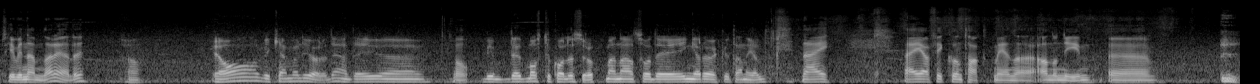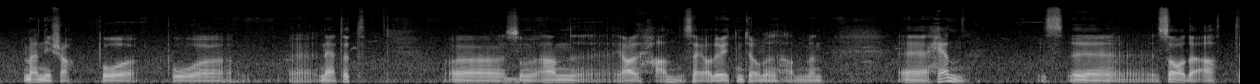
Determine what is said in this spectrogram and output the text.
Ska vi nämna det eller? Ja. ja, vi kan väl göra det. Det, är ju, Ja. vi, det måste kollas upp, men alltså det är inga rök utan eld. Nej. Nej, jag fick kontakt med en eh, anonym eh, människa på, på eh, nätet. Eh, som han, ja han säger jag, det vet inte jag om det är han, men eh, hen eh, sade att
